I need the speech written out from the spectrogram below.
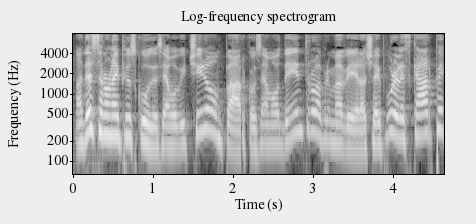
Adesso non hai più scuse, siamo vicino a un parco, siamo dentro la primavera, c'hai pure le scarpe,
